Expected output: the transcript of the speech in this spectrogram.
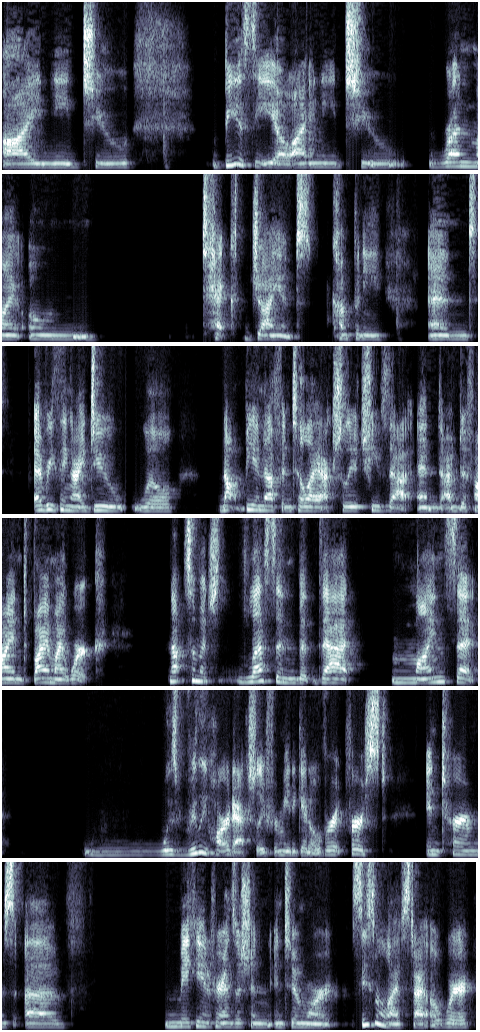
I need to be a CEO, I need to run my own tech giant company, and everything I do will not be enough until I actually achieve that. And I'm defined by my work. Not so much lesson, but that mindset was really hard actually for me to get over at first in terms of making a transition into a more seasonal lifestyle where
